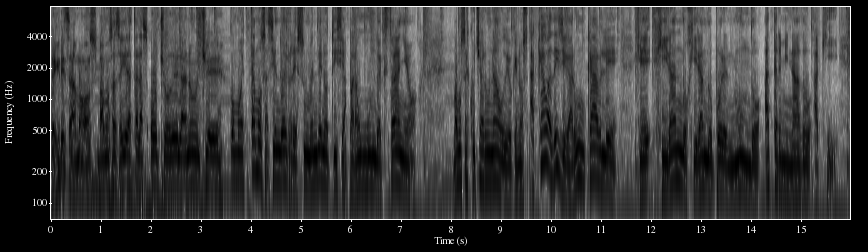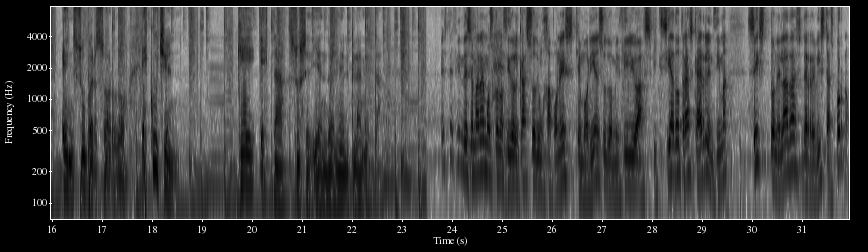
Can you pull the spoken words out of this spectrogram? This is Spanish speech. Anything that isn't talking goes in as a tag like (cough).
Regresamos, vamos a seguir hasta las 8 de la noche. Como estamos haciendo el resumen de noticias para un mundo extraño, vamos a escuchar un audio que nos acaba de llegar, un cable que girando, girando por el mundo ha terminado aquí, en Super Sordo. Escuchen qué está sucediendo en el planeta. Este fin de semana hemos conocido el caso de un japonés que moría en su domicilio asfixiado tras caerle encima 6 toneladas de revistas porno.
